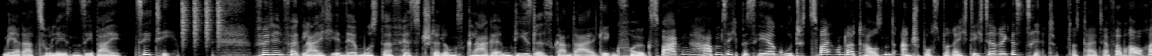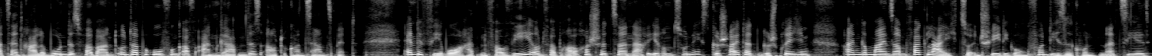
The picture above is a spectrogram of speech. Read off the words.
Mehr dazu lesen Sie bei CT. Für den Vergleich in der Musterfeststellungsklage im Dieselskandal gegen Volkswagen haben sich bisher gut 200.000 Anspruchsberechtigte registriert. Das teilt der Verbraucherzentrale Bundesverband unter Berufung auf Angaben des Autokonzerns mit. Ende Februar hatten VW und Verbraucherschützer nach ihren zunächst gescheiterten Gesprächen einen gemeinsamen Vergleich zur Entschädigung von Dieselkunden erzielt.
